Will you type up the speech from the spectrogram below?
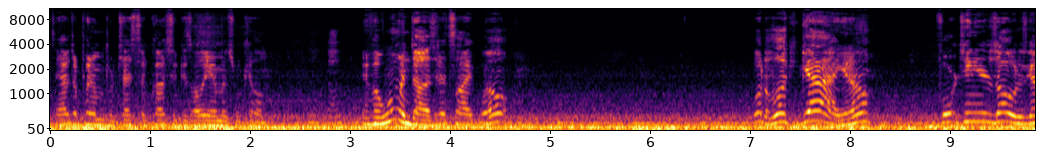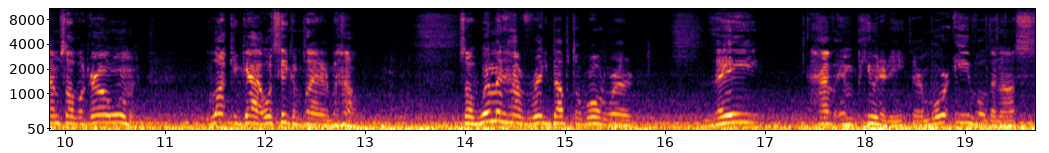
They have to put him in protective custody because all the evidence will kill him. hmm If a woman does it, it's like, well, what a lucky guy, you know? 14 years old, he's got himself a grown woman. Lucky guy, what's he complaining about? So women have rigged up the world where they have impunity. They're more evil than us.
